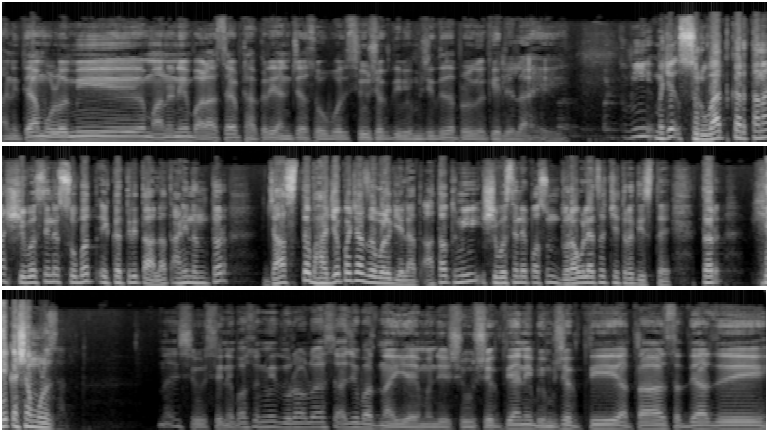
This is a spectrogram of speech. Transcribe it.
आणि त्यामुळं मी माननीय बाळासाहेब ठाकरे यांच्यासोबत शिवशक्ती भीमशक्तीचा प्रयोग केलेला आहे. पण तुम्ही म्हणजे सुरुवात करताना शिवसेनेसोबत एकत्रित आलात आणि नंतर जास्त भाजपच्या जवळ गेलात. आता तुम्ही शिवसेनेपासून दुरावल्याचं चित्र दिसतंय. तर हे कशामुळे झालं? नाही शिवसेनेपासून मी दुरावलो असं अजिबात नाही आहे म्हणजे शिवशक्ती आणि भीमशक्ती आता सध्या जे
